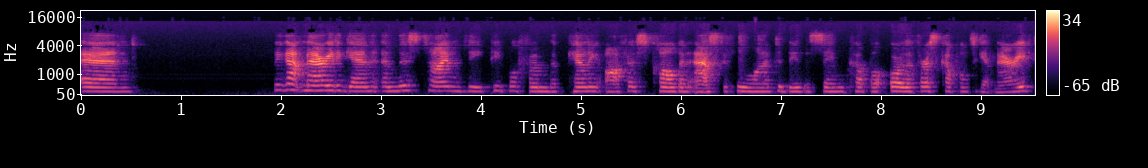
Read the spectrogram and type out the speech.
And we got married again. And this time, the people from the county office called and asked if we wanted to be the same couple or the first couple to get married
